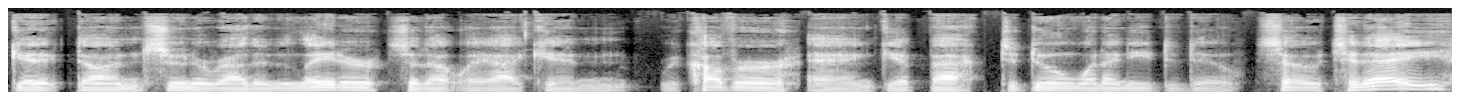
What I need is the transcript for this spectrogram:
get it done sooner rather than later. So that way I can recover and get back to doing what I need to do. So today,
